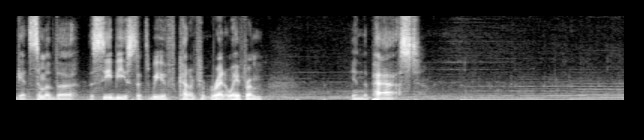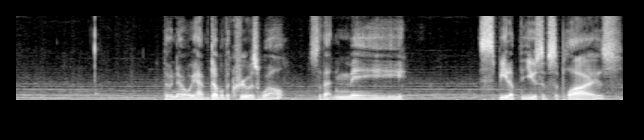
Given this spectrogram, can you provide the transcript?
get some of the, the sea beasts that we've kind of ran away from in the past. Though now we have double the crew as well, so that may speed up the use of supplies.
